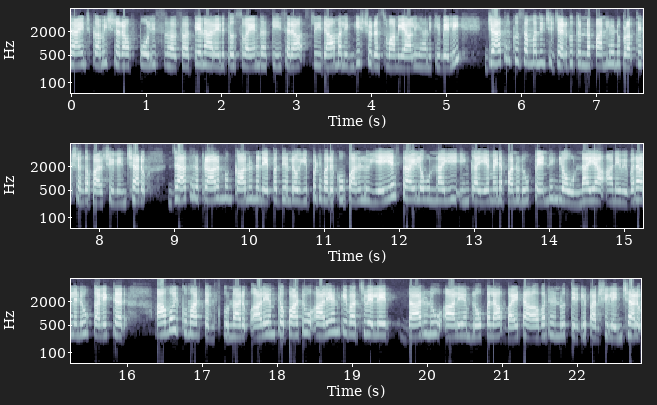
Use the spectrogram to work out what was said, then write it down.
joint commissioner of police సత్యనారాయణతో స్వయంగా కీసర శ్రీ రామలింగేశ్వర స్వామి ఆలయానికి వెళ్ళి జాతరకు సంబంధించి జరుగుతున్న పనులను ప్రత్యక్షంగా పరిశీలించారు. జాతర ప్రారంభం కానున్న నేపథ్యంలో ఇప్పటి వరకు పనులు ఏ ఏ స్థాయిలో ఉన్నాయి ఇంకా ఏమైనా పనులు పెండింగ్లో ఉన్నాయా అనే వివరాలను కలెక్టర్ అమోయ్ కుమార్ తెలుసుకున్నారు. ఆలయంతో పాటు ఆలయానికి వచ్చి వెళ్ళే దారులు ఆలయం లోపల బయట ఆవరణను తిరిగి పరిశీలించారు.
